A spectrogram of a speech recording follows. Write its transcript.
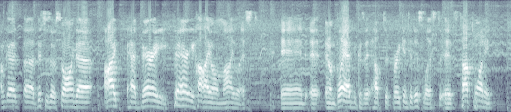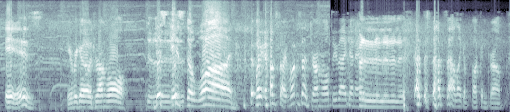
I'm gonna. Uh, this is a song that I had very, very high on my list, and uh, and I'm glad because it helped it break into this list. It's top 20 is here we go. Drum roll. This is the one. Wait, I'm sorry. What was that drum roll? Do that again. That does not sound like a fucking drum.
